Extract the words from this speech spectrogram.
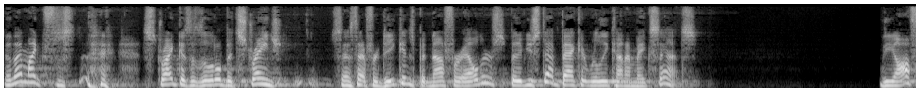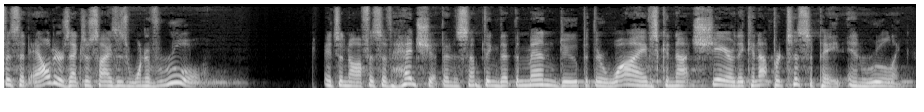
Now that might strike us as a little bit strange. It says that for deacons, but not for elders. But if you step back, it really kind of makes sense. The office that elders exercise is one of rule. It's an office of headship and it's something that the men do, but their wives cannot share. They cannot participate in ruling.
